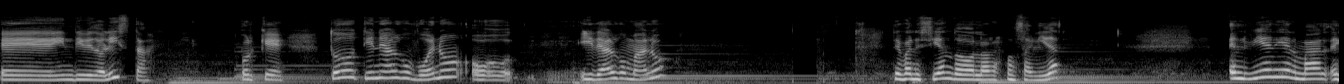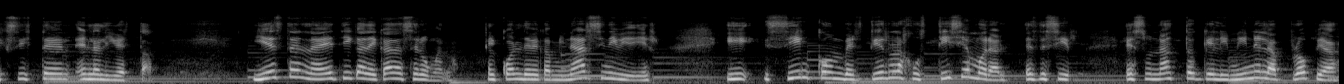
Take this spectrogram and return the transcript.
e individualista, porque todo tiene algo bueno o, y de algo malo, desvaneciendo la responsabilidad. El bien y el mal existen en la libertad, y esta en la ética de cada ser humano, el cual debe caminar sin dividir y sin convertir la justicia en moral, es decir, es un acto que elimine la propia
